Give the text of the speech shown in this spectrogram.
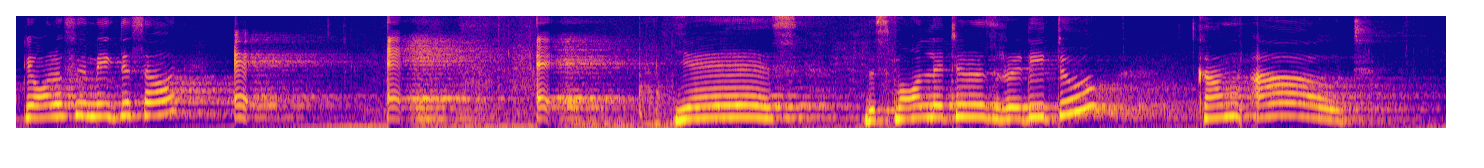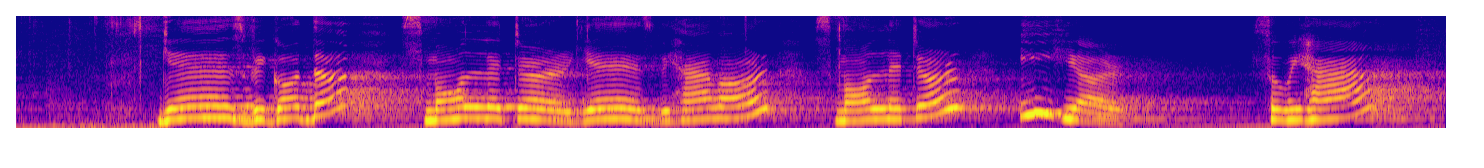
Okay, all of you make the sound. E, e, e. Yes, the small letter is ready to come out. Yes, we got the small letter. Yes, we have our small letter E here. So we have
